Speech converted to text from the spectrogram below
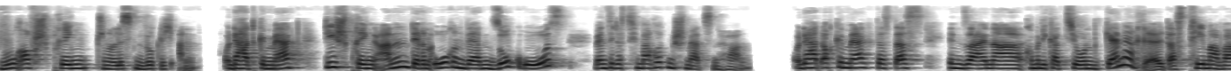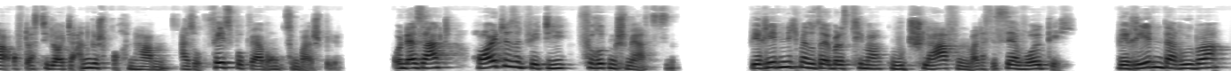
Worauf springen Journalisten wirklich an? Und er hat gemerkt, die springen an, deren Ohren werden so groß, wenn sie das Thema Rückenschmerzen hören. Und er hat auch gemerkt, dass das in seiner Kommunikation generell das Thema war, auf das die Leute angesprochen haben. Also Facebook-Werbung zum Beispiel. Und er sagt, heute sind wir die für Rückenschmerzen. Wir reden nicht mehr so sehr über das Thema gut schlafen, weil das ist sehr wolkig. Wir reden darüber,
